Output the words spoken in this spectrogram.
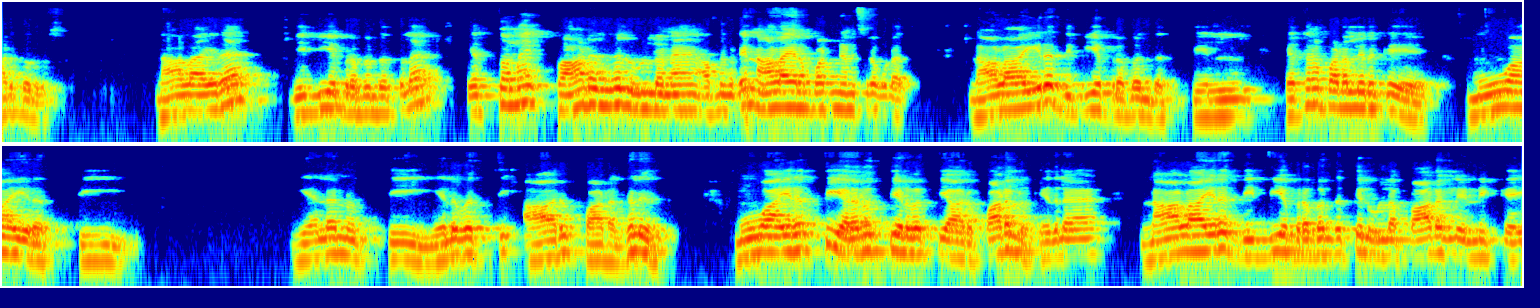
அடுத்த ஒரு விஷயம் நாலாயிரம் திவ்ய பிரபந்தத்துல எத்தனை பாடல்கள் உள்ளன? அப்படின்னு கேட்டீங்கன்னா நாலாயிரம் பாட்டு நினைச்சிடக்கூடாது. நாலாயிரம் திவ்ய பிரபந்தத்தில் எத்தனை பாடல் இருக்கு? மூவாயிரத்தி எழுநூத்தி எழுவத்தி ஆறு பாடல்கள் இருக்கு. மூவாயிரத்தி எழுநூத்தி எழுவத்தி ஆறு பாடல் இருக்கு. இதுல நாலாயிரம் திவ்ய பிரபந்தத்தில் உள்ள பாடல்கள் எண்ணிக்கை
